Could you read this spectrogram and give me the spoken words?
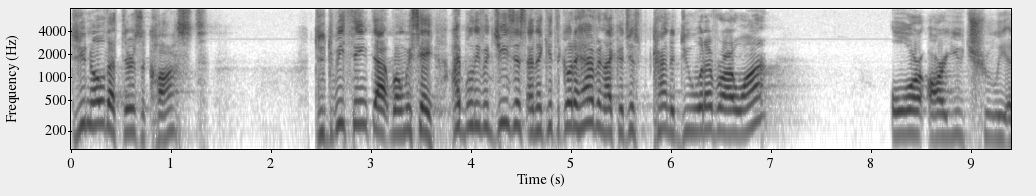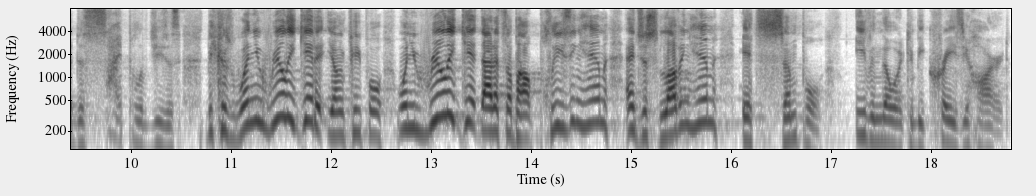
Do you know that there's a cost? Did we think that when we say, I believe in Jesus and I get to go to heaven, I could just kind of do whatever I want? Or are you truly a disciple of Jesus? Because when you really get it, young people, when you really get that it's about pleasing Him and just loving Him, it's simple, even though it can be crazy hard.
